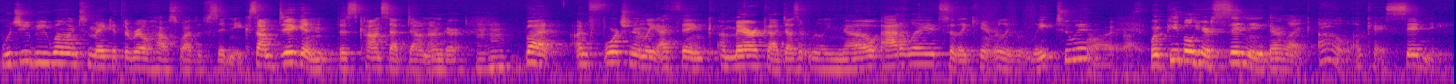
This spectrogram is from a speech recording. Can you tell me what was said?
Would you be willing to make it the Real Housewives of Sydney? Because I'm digging this concept down under. Mhm. But unfortunately, I think America doesn't really know Adelaide, so they can't really relate to it. Right, right. When people hear Sydney, they're like, oh, okay, Sydney.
